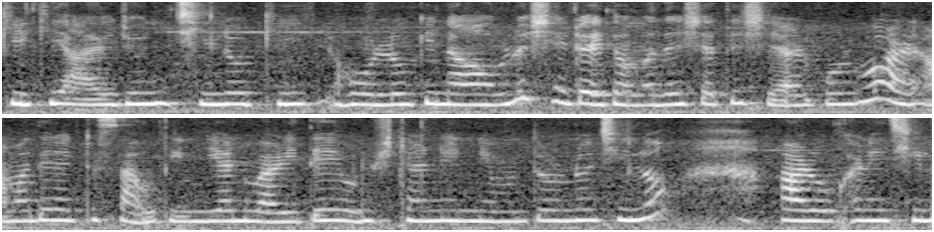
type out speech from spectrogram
কি কি আয়োজন ছিল, কি হলো কি না হলো সেটাই তোমাদের সাথে শেয়ার করব। আর আমাদের একটা সাউথ ইন্ডিয়ান বাড়িতে অনুষ্ঠানের নেমন্তন্ন ছিল। আর ওখানে ছিল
